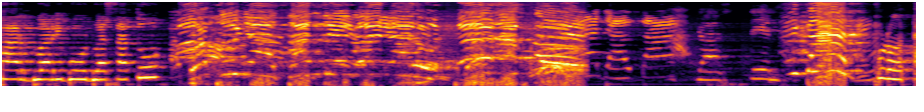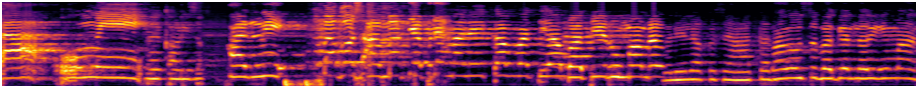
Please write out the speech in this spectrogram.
Bahar 2021 waktunya santri Bayarun beraksi Justin Ikan Pluta Umi. Kalisa Adli Bagus amat ya Bre. Malika Fatia Bati Rumah Galila Kesehatan. Malu sebagian dari iman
